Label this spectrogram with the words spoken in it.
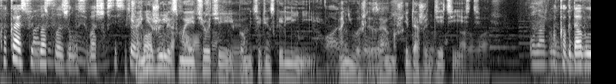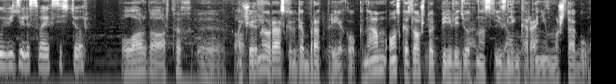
Какая судьба сложилась у ваших сестер? Они жили с моей тетей по материнской линии. Они вышли замуж, и даже дети есть. А когда вы увидели своих сестер? Очередной раз, когда брат приехал к нам, он сказал, что переведет нас из Линкорани в Маштагу.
